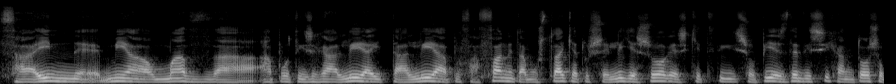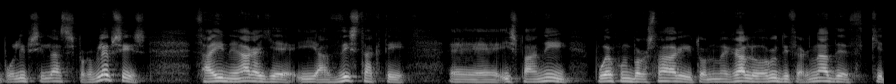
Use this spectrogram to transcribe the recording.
θα είναι μια ομάδα από τη Γαλλία, Ιταλία που θα φάνε τα μουστάκια τους σε λίγες ώρες και τις οποίες δεν τις είχαν τόσο πολύ ψηλά στις προβλέψεις. Θα είναι άραγε οι αδίστακτοι ε, Ισπανοί που έχουν μπροστάρει τον μεγάλο Ρούντι Φερνάντεθ και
